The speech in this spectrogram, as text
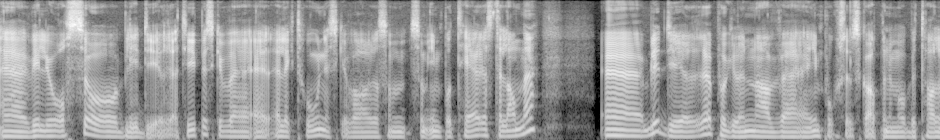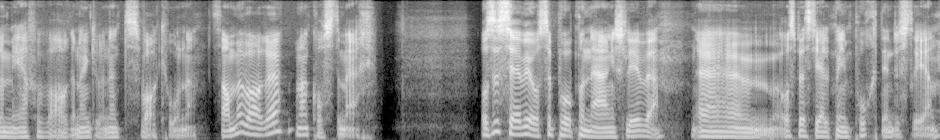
eh, vil jo også bli dyrere. Typiske elektroniske varer som, som importeres til landet, eh, blir dyrere pga. Eh, importselskapene må betale mer for varene grunnet svak krone. Samme vare, men den koster mer. Og så ser vi også på, på næringslivet, eh, og spesielt på importindustrien.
